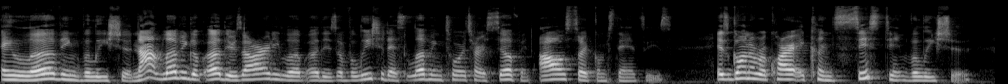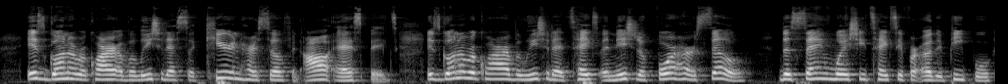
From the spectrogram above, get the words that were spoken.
a loving Felicia, not loving of others. I already love others. A Felicia that's loving towards herself in all circumstances. It's going to require a consistent Felicia. It's going to require a Felicia that's secure in herself in all aspects. It's going to require a Felicia that takes initiative for herself the same way she takes it for other people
